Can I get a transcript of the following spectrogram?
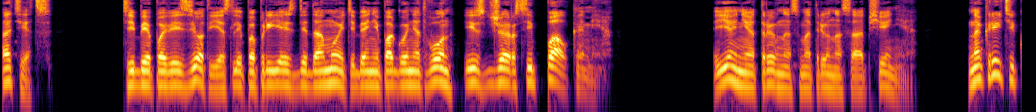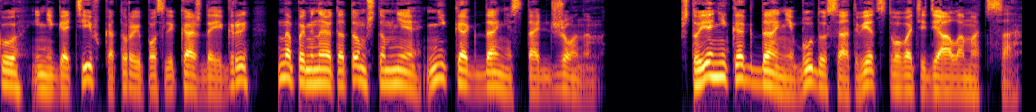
Отец. Тебе повезет, если по приезде домой тебя не погонят вон из Джерси палками. Я неотрывно смотрю на сообщения на критику и негатив, которые после каждой игры напоминают о том, что мне никогда не стать Джоном. Что я никогда не буду соответствовать идеалам отца.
